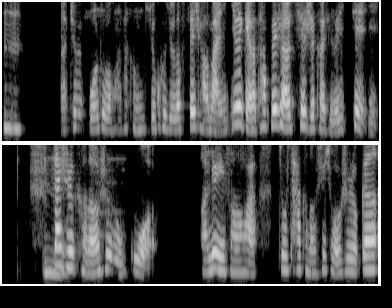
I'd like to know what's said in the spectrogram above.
嗯呃这位博主的话，他可能就会觉得非常满意，因为给了他非常切实可行的建议。但嗯是可能是如果啊、另一方的话，就是他可能需求是跟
